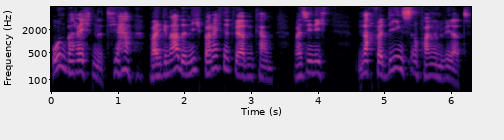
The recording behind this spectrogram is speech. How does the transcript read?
unberechnet, ja, weil Gnade nicht berechnet werden kann, weil sie nicht nach Verdienst empfangen wird.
